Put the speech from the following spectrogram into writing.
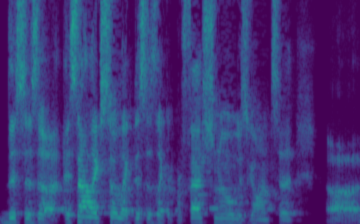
this is a it's not like so like this is like a professional who's going to uh,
